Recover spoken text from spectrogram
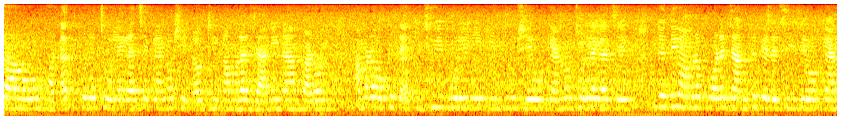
তাও হঠাৎ করে চলে গেছে কেন সেটাও ঠিক আমরা জানি না, কারণ আমরা ওকে কিছুই বলিনি, কিন্তু সে ও কেন চলে গেছে? যদিও আমরা পরে জানতে পেরেছি যে ও কেন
